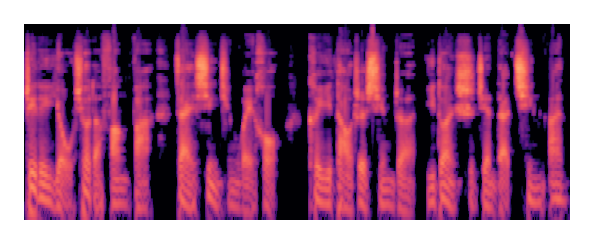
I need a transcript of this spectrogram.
这类有效的方法在性行为后可以导致行者一段时间的清安。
